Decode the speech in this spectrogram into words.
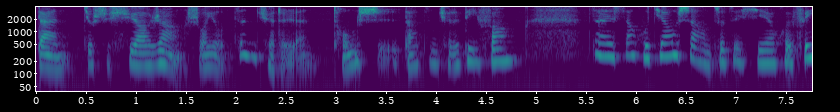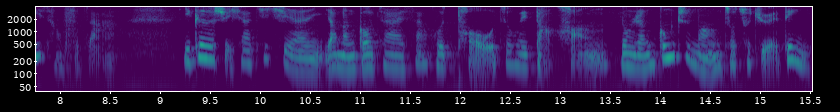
但就是需要让所有正确的人同时到正确的地方。在珊瑚礁上做这些会非常复杂。一个水下机器人要能够在珊瑚头周围导航，用人工智能做出决定，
